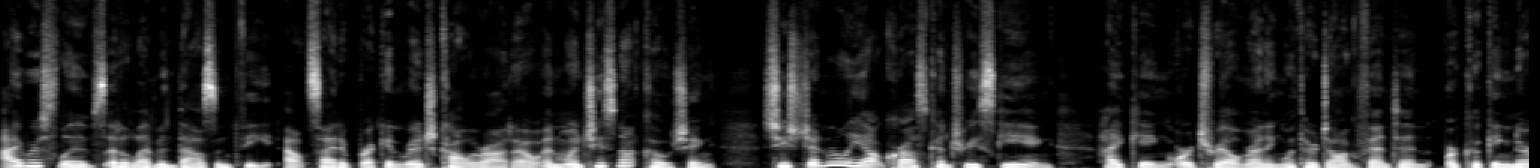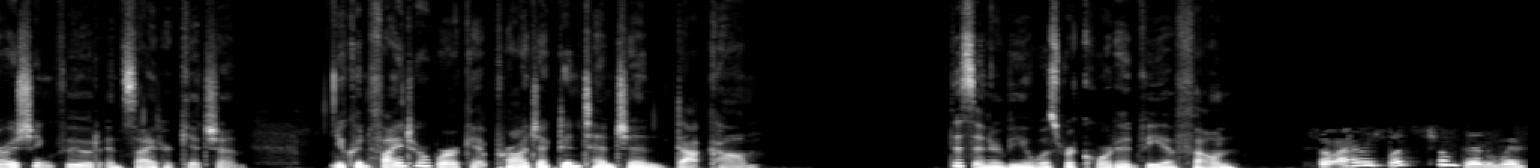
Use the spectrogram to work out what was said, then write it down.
Iris lives at 11,000 feet outside of Breckenridge, Colorado, and when she's not coaching, she's generally out cross country skiing, hiking, or trail running with her dog Fenton, or cooking nourishing food inside her kitchen. You can find her work at projectintention.com. This interview was recorded via phone. So, Iris, let's jump in with,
